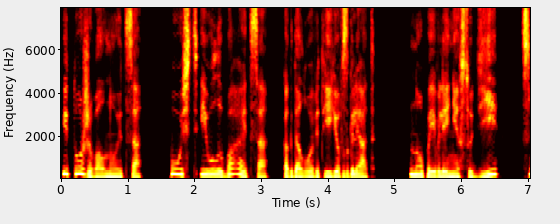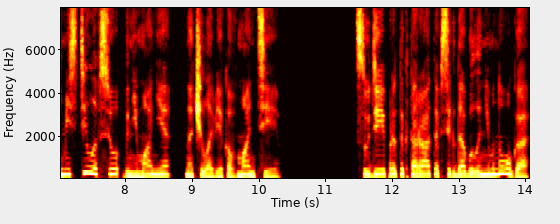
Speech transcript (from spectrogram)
и тоже волнуется. Пусть и улыбается, когда ловит ее взгляд. Но появление судьи сместило все внимание на человека в мантии. Судей протектората всегда было немного,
